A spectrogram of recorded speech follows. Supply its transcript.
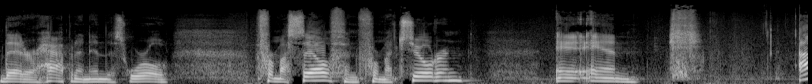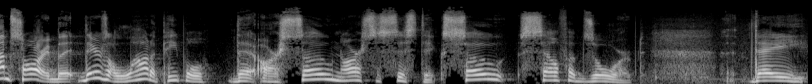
that are happening in this world for myself and for my children. And, and, I'm sorry, but there's a lot of people that are so narcissistic, so self absorbed. They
